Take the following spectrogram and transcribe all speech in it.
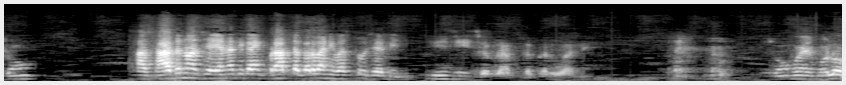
શું? આ સાધનો છે એનાથી કંઈક પ્રાપ્ત કરવાની વસ્તુ છે બીજી. બીજી છે પ્રાપ્ત કરવાની. શું ભાઈ બોલો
